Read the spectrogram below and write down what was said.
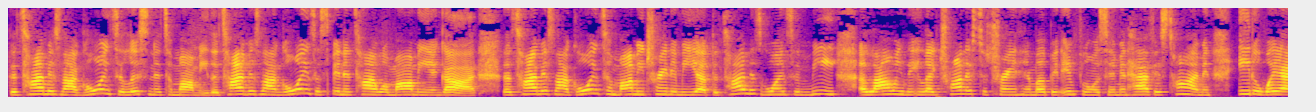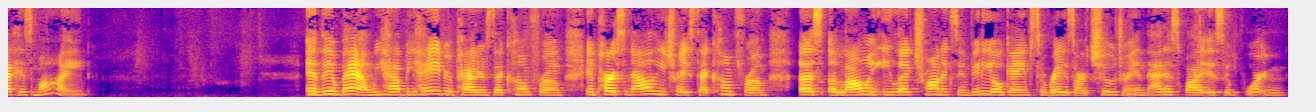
The time is not going to listening to mommy. The time is not going to spending time with mommy and God. The time is not going to mommy training me up. The time is going to me allowing the electronics to train him up and influence him and have his time and eat away at his mind. And then, bam, we have behavior patterns that come from and personality traits that come from us allowing electronics and video games to raise our children. And that is why it's important,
